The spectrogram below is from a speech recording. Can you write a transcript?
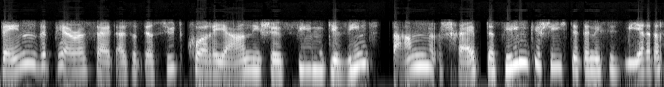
Wenn The Parasite, also der südkoreanische Film, gewinnt, dann schreibt der Filmgeschichte, denn es wäre das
